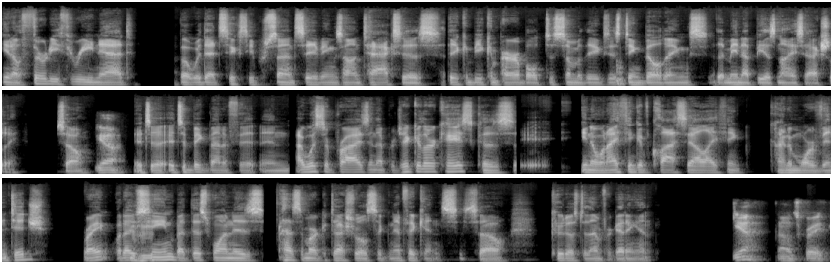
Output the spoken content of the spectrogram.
you know, thirty three net. But with that 60% savings on taxes, they can be comparable to some of the existing buildings that may not be as nice, actually. So yeah, it's a it's a big benefit. And I was surprised in that particular case because you know when I think of Class L, I think kind of more vintage, right? What I've mm-hmm. seen, but this one is has some architectural significance. So kudos to them for getting it. Yeah, no, it's great.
